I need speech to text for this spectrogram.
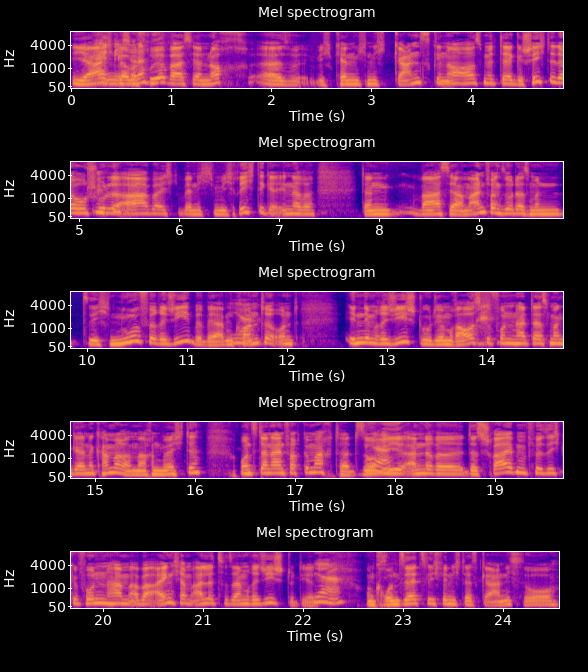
Ja, ich glaube, oder? früher war es ja noch, also ich kenne mich nicht ganz genau aus mit der Geschichte der Hochschule, mhm. aber ich, wenn ich mich richtig erinnere, dann war es ja am Anfang so, dass man sich nur für Regie bewerben ja. konnte und in dem Regiestudium rausgefunden hat, dass man gerne Kamera machen möchte und es dann einfach gemacht hat. So ja. wie andere das Schreiben für sich gefunden haben, aber eigentlich haben alle zusammen Regie studiert. Ja. Und grundsätzlich finde ich das gar nicht so,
